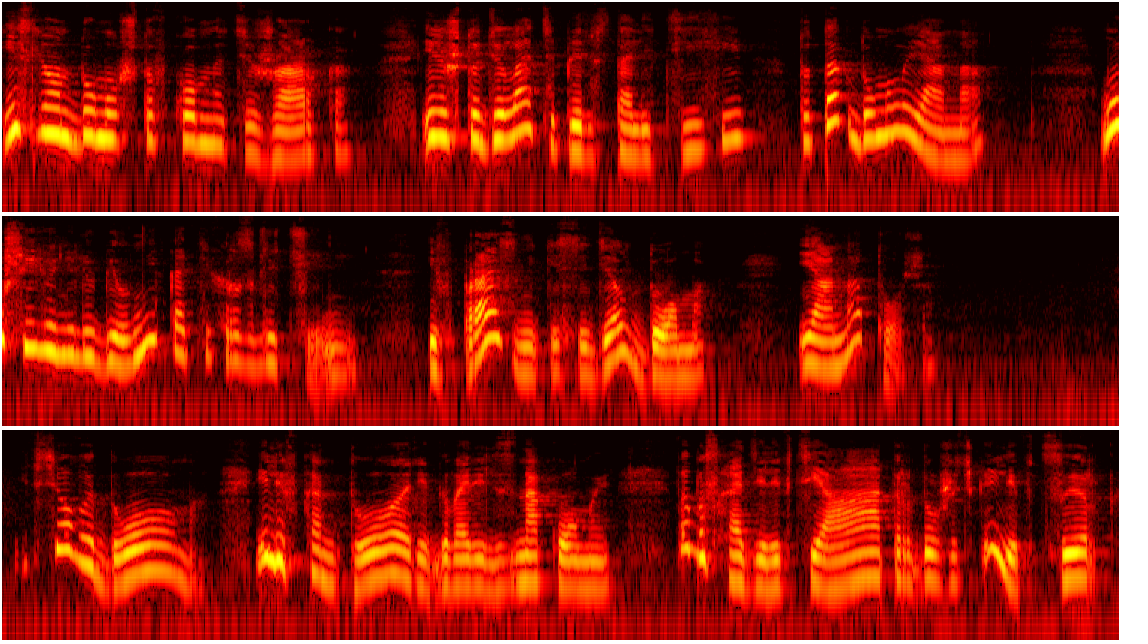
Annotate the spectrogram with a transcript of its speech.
Если он думал, что в комнате жарко, или что дела теперь стали тихие, то так думала и она. Муж ее не любил никаких развлечений и в празднике сидел дома, и она тоже. «И все вы дома или в конторе», — говорили знакомые. «Вы бы сходили в театр, душечка, или в цирк.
